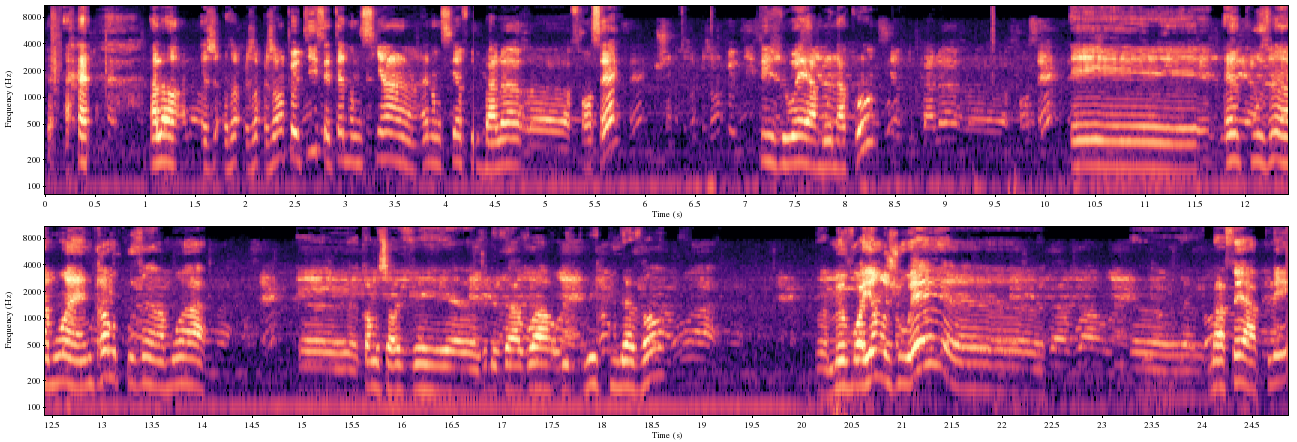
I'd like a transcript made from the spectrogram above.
Alors, Jean- Petit, c'est un ancien, un ancien footballeur euh, français qui jouait à Monaco. Et un cousin à moi, un grand cousin à moi, euh, quand euh, je devais avoir 8-9 ans, me voyant jouer, euh, euh, m'a fait appeler,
